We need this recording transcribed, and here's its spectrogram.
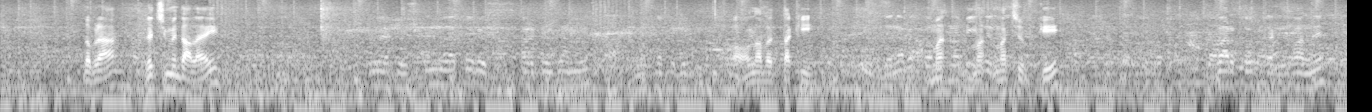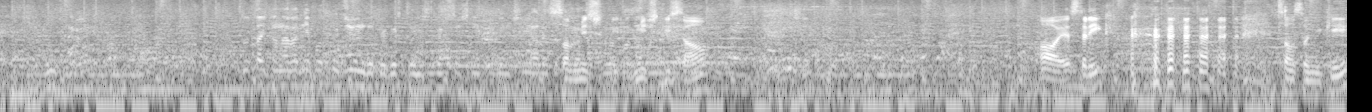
Dobra, lecimy dalej. Tu jakieś emulatory z arcade'ami. Można sobie kupić. O, nawet taki Nawet ma, na ma, biznes. maciutki. Wartok tak zwany. Tutaj to nawet nie podchodziłem do tego stoiska wcześniej, powiem Ci, ale... to Są miśli, miśli są. O, jest Rick. są soniki.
